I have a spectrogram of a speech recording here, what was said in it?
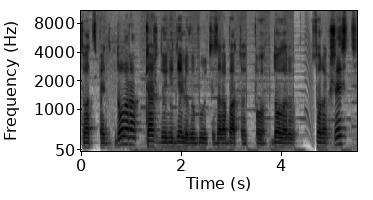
25 долларов. Каждую неделю вы будете зарабатывать по доллару 46.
